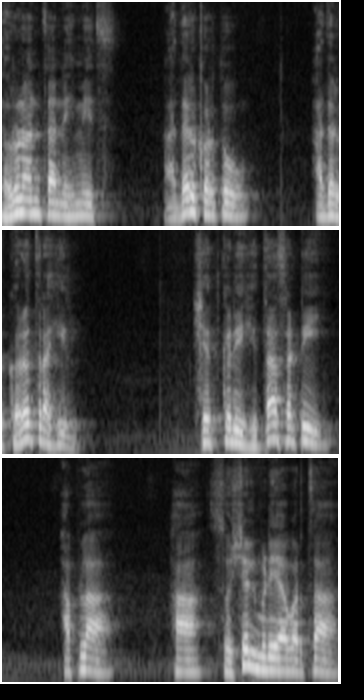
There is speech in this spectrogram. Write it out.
तरुणांचा नेहमीच आदर करतो आदर करत राहील. शेतकरी हितासाठी आपला हा सोशल मीडियावरचा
